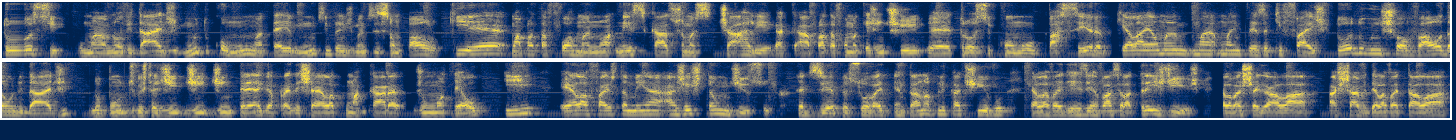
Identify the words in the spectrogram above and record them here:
trouxe uma novidade muito comum até em muitos empreendimentos de São Paulo, que é uma plataforma, nesse caso chama-se Charlie, a, a, plataforma que a gente é, trouxe como parceira, que ela é uma, uma, uma empresa que faz todo o enxoval da unidade, do ponto de vista de, de, de entrega, para deixar ela com uma cara de um motel, e ela faz também a, a, gestão disso. Quer dizer, a pessoa vai entrar no aplicativo, ela vai reservar, sei lá, três dias. Ela vai chegar lá, a chave dela vai estar tá lá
